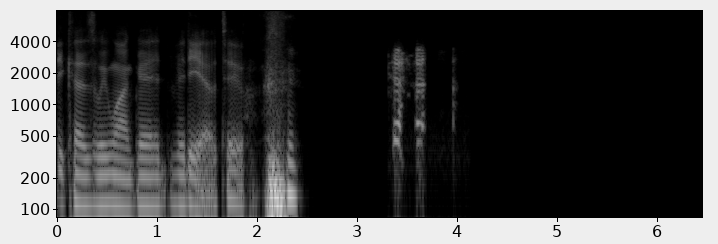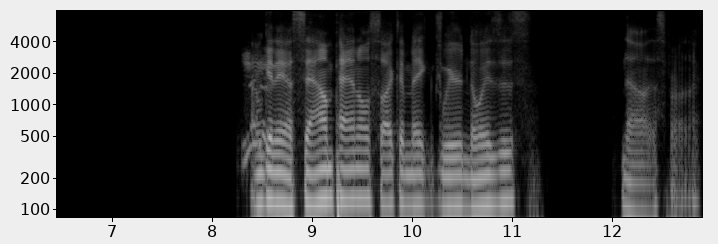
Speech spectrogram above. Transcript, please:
because we want good video too. yeah. I'm getting a sound panel so I can make weird noises. No, that's probably not.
